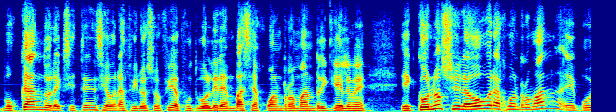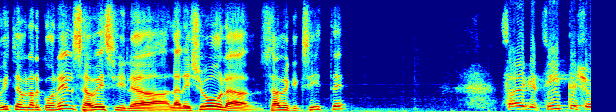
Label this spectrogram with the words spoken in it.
Buscando la existencia de una filosofía futbolera en base a Juan Román Riquelme. Eh, ¿Conoce la obra Juan Román? Eh, ¿Pudiste hablar con él? ¿Sabe si la, leyó? La, ¿Sabe que existe? Sabe que existe, yo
